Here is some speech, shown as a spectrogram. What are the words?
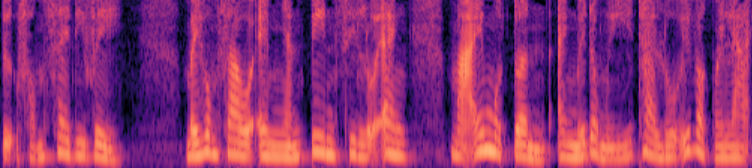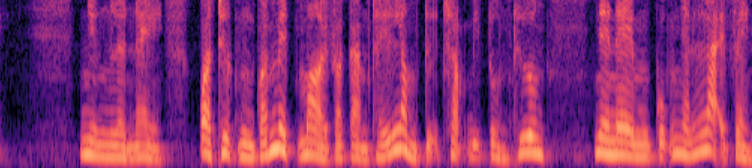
tự phóng xe đi về. Mấy hôm sau em nhắn tin xin lỗi anh, mãi một tuần anh mới đồng ý thả lỗi và quay lại. Nhưng lần này, quả thực quá mệt mỏi và cảm thấy lòng tự trọng bị tổn thương, nên em cũng nhắn lại vẻn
